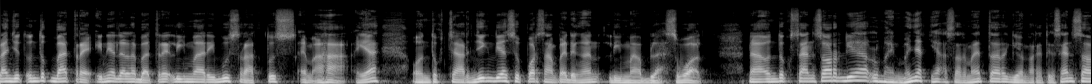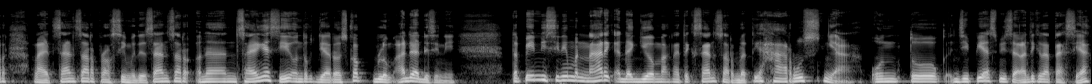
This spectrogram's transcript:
lanjut untuk baterai. Ini adalah baterai 5100 mAh ya. Untuk charging dia support sampai dengan 15 watt. Nah untuk sensor dia lumayan banyak ya accelerometer, geomagnetic sensor, light sensor, proximity sensor dan sayangnya sih untuk gyroscope belum ada di sini. Tapi di sini menarik ada geomagnetic sensor berarti harusnya untuk GPS bisa nanti kita tes ya.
